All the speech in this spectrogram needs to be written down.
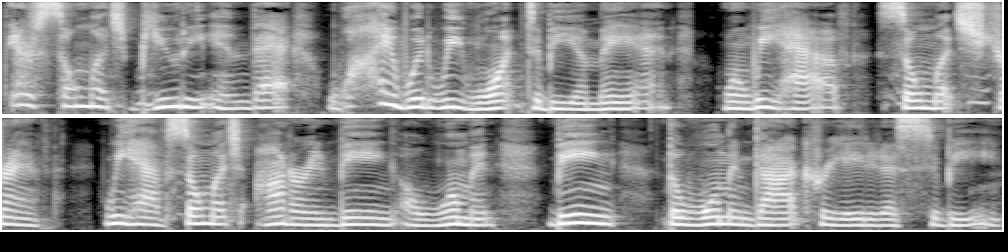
There's so much beauty in that. Why would we want to be a man when we have so much strength? We have so much honor in being a woman, being the woman God created us to be.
